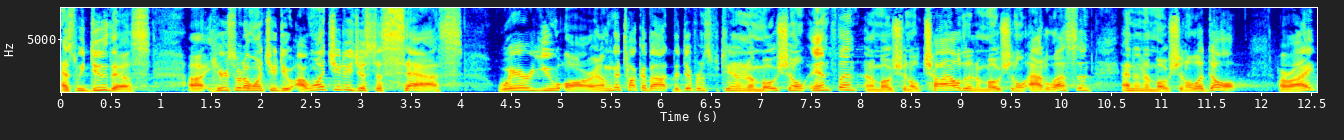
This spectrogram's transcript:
as we do this, uh, here's what I want you to do I want you to just assess where you are. And I'm going to talk about the difference between an emotional infant, an emotional child, an emotional adolescent, and an emotional adult. All right?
